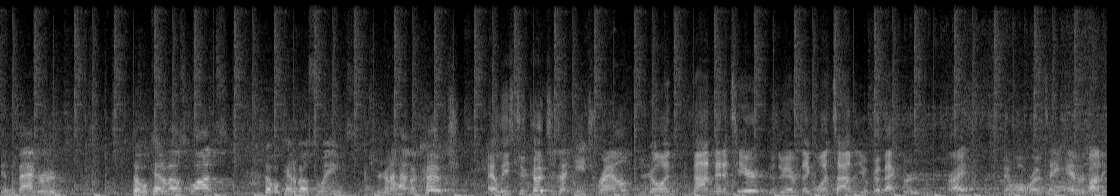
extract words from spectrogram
in the bag room, double kettlebell squats, and double kettlebell swings. You're gonna have a coach, at least two coaches at each round. You're going nine minutes here, you'll do everything one time, and you'll go back through, all right? And then we'll rotate everybody.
